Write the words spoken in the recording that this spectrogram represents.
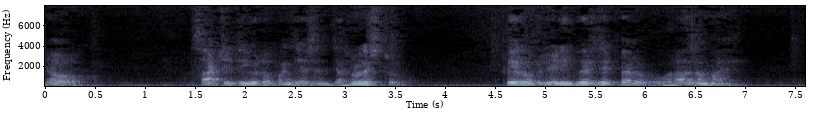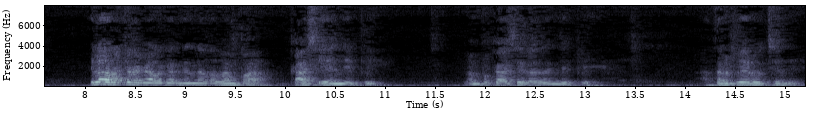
ఎవరు? సాక్షి టీవీలో పనిచేసిన జర్నలిస్టు. పేరు ఒక లేడీ పేరు చెప్పారు ఓ రాజమ్మాయి. ఇలా రకరకాలుగా నిన్న వెంప కాశీ అని చెప్పి వెంప కాశీరాజు అని చెప్పి అతని పేరు వచ్చింది.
